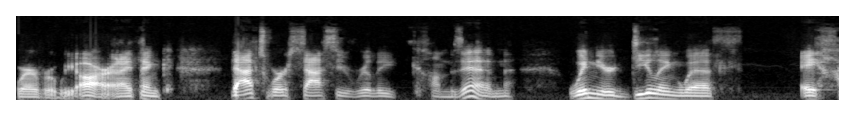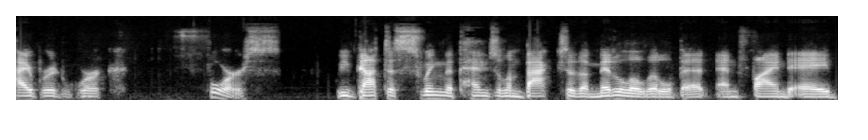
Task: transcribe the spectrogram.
wherever we are. And I think that's where SASE really comes in when you're dealing with a hybrid work force. We've got to swing the pendulum back to the middle a little bit and find a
